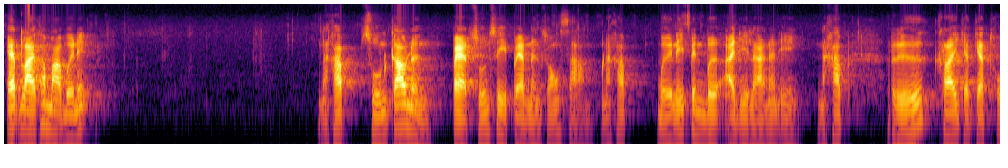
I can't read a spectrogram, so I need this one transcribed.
แอดไลน์เข้ามาเบอร์นี้นะครับ0918048123 นะครับ เบอร์นี้เป็นเบอร์ ID ไลน์นั่นเองนะครับ หรือใครอยากจะโทร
